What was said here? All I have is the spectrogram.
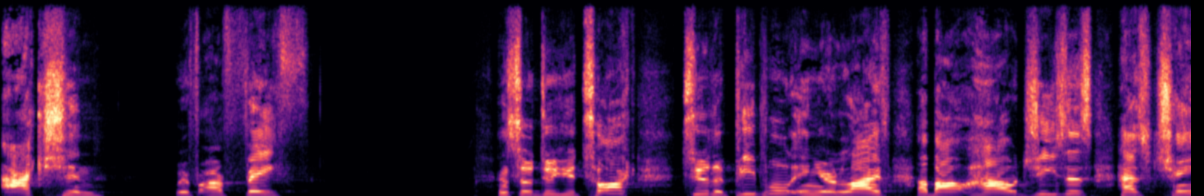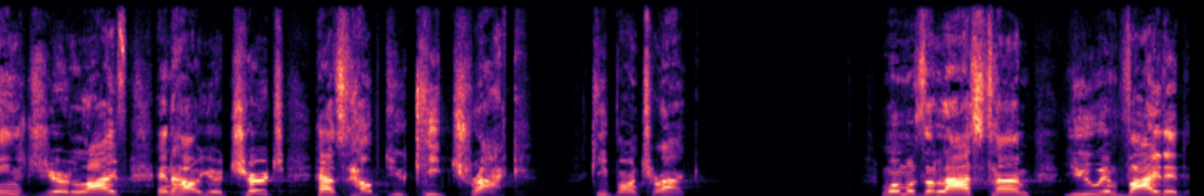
action with our faith. And so, do you talk to the people in your life about how Jesus has changed your life and how your church has helped you keep track, keep on track? When was the last time you invited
